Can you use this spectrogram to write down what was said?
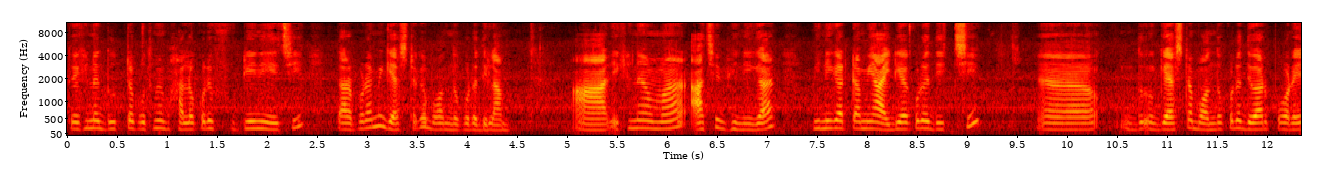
তো এখানে দুধটা প্রথমে ভালো করে ফুটিয়ে নিয়েছি, তারপর আমি গ্যাসটাকে বন্ধ করে দিলাম। আর এখানে আমার আছে ভিনিগার ভিনিগারটা আমি আইডিয়া করে দিচ্ছি। গ্যাসটা বন্ধ করে দেওয়ার পরে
